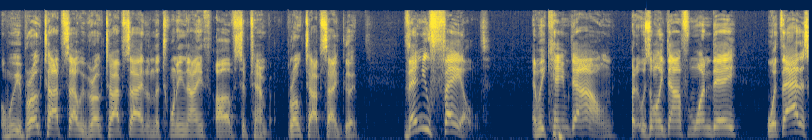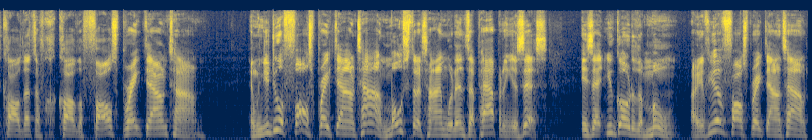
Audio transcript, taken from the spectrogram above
When we broke topside, we broke topside on the 29th of September. Broke topside good. Then you failed, and we came down, but it was only down for one day. What that is called, that's a, called a false break downtown. And when you do a false break downtown, most of the time what ends up happening is this, is that you go to the moon. Right? If you have a false break downtown,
